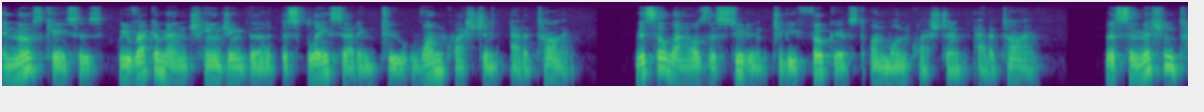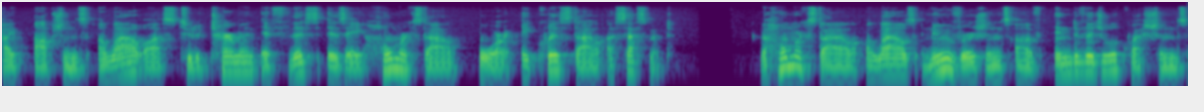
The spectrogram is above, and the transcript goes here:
In most cases, we recommend changing the display setting to one question at a time. This allows the student to be focused on one question at a time. The submission type options allow us to determine if this is a homework style or a quiz style assessment. The homework style allows new versions of individual questions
